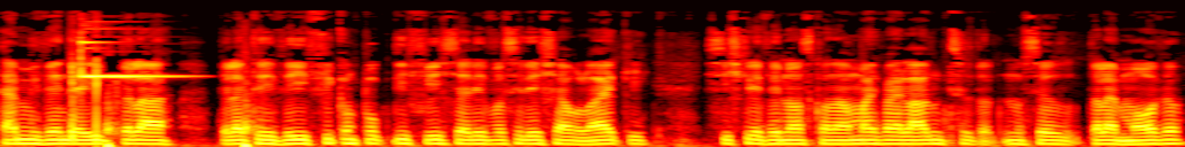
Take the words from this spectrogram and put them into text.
tá me vendo aí pela, pela TV e fica um pouco difícil ali você deixar o like, se inscrever no nosso canal, mas vai lá no seu, no seu telemóvel,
